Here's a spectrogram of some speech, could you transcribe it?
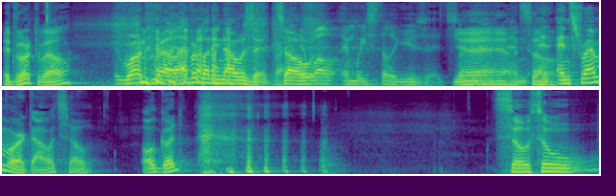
It worked well. it worked well. Everybody knows it. So well, and we still use it. So. Yeah, yeah. and, so and, and SRAM worked out. So all good. So, so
